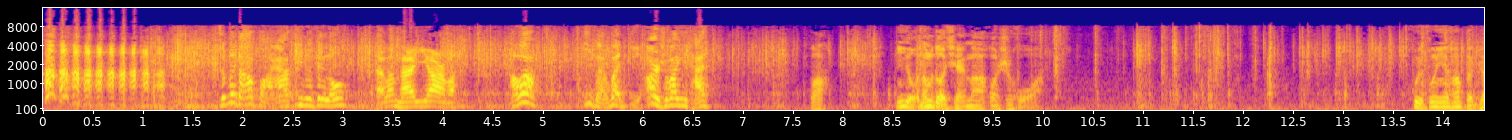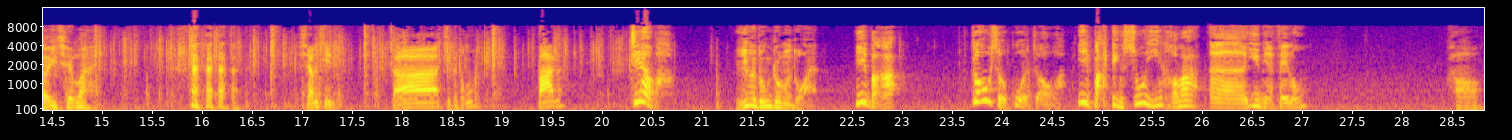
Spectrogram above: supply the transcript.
怎么打法呀？玉面飞龙，台湾牌一二吧。好啊，一百万底，二十万一台。哇，你有那么多钱吗，黄石虎？汇丰银行本票一千万。相信你，打几个东？八呢？这样吧，一个东这么短，一把，高手过招啊，一把定输赢，好吗？呃，玉面飞龙。好，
